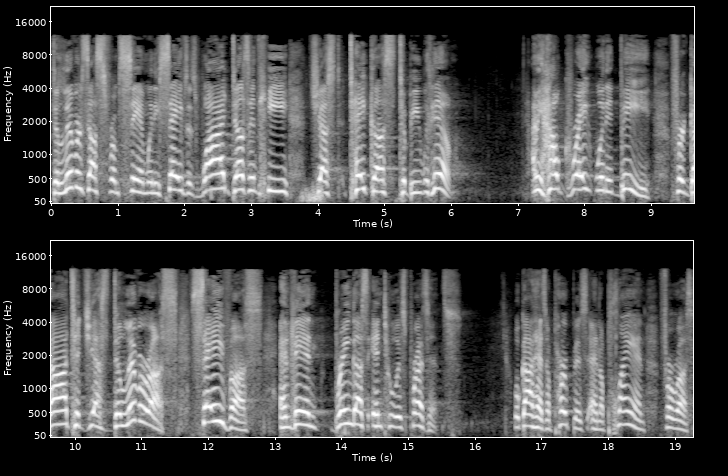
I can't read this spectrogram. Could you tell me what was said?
delivers us from sin, when he saves us, why doesn't he just take us to be with him? I mean, how great would it be for God to just deliver us, save us, and then bring us into his presence? Well, God has a purpose and a plan for us.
